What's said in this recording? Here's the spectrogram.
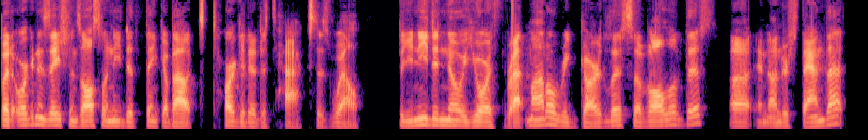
But organizations also need to think about targeted attacks as well. So you need to know your threat model regardless of all of this uh, and understand that.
